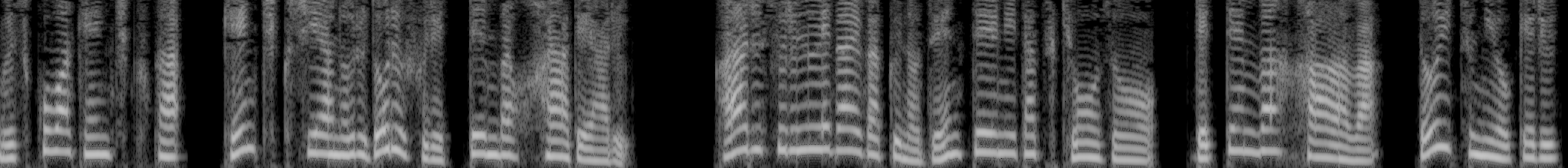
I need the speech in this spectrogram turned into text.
息子は建築家、建築士アノルドルフ・レッテンバッハーである。カールスルーエ大学の前提に立つ教像、レッテンバッハーは、ドイツにおける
